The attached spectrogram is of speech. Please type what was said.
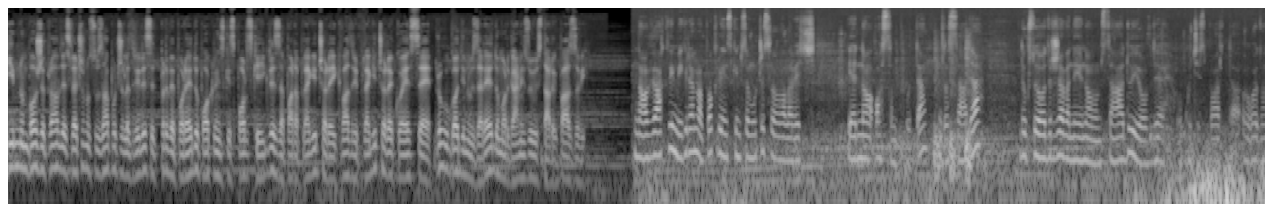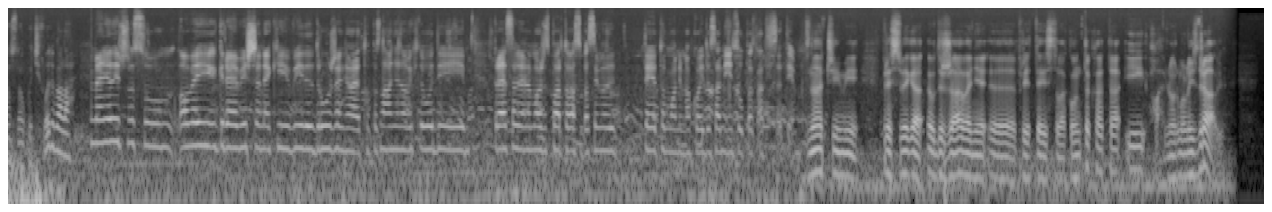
Himnom Bože pravde svečano su započele 31. po redu pokrajinske sportske igre za paraplegičare i kvadriplegičare koje se drugu godinu za redom organizuju u Staroj Pazovi. Na ovakvim igrama pokrajinskim sam učestvovala već jedno osam puta do sada, dok su održavane i u Novom Sadu i ovde u kući sporta, odnosno u kući futbala. Meni lično su ove igre više neki vide druženja, eto, poznavanje novih ljudi i predstavljena može sporta osoba sa invaliditetom onima koji do sad nisu upoznati sa tim. Znači mi pre svega održavanje e, prijateljstva kontakata i ha, normalno i zdravlje.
